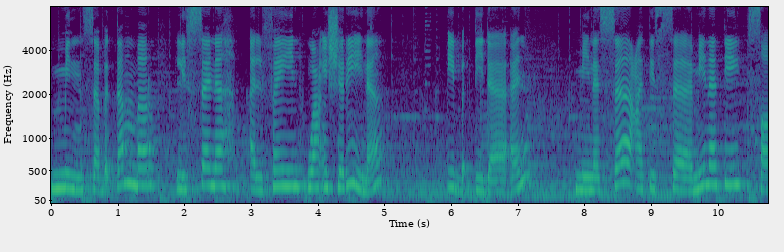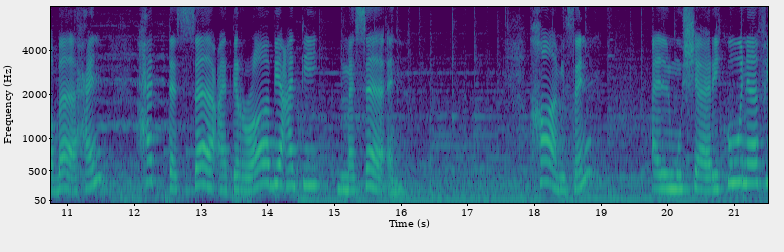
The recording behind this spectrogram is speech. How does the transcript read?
من سبتمبر للسنة 2020 ابتداء من الساعة الثامنة صباحا حتى الساعة الرابعة مساء. خامسا المشاركون في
